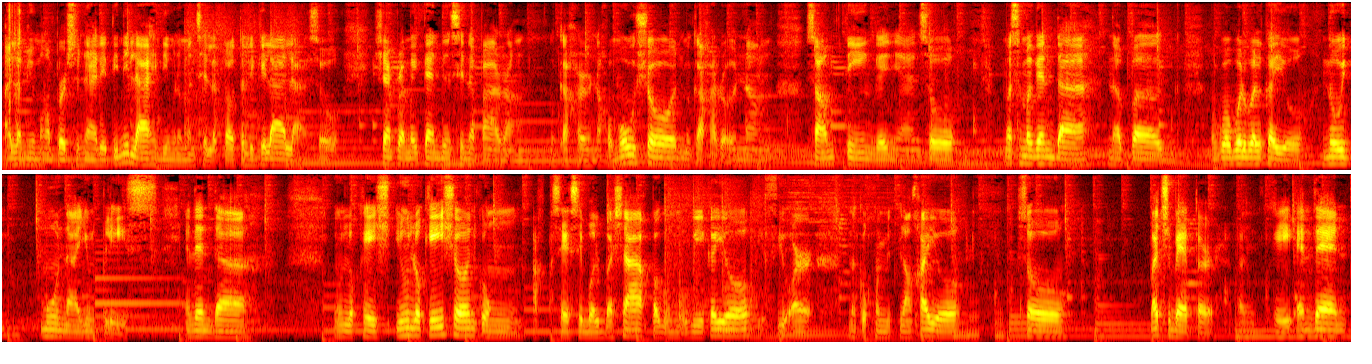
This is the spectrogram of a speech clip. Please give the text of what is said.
alam yung mga personality nila, hindi mo naman sila totally kilala. So, syempre may tendency na parang magkakaroon ng commotion, magkakaroon ng something, ganyan. So, mas maganda na pag magwawalwal kayo, know muna yung place. And then the yung location, yung location kung accessible ba siya pag umuwi kayo, if you are nagko-commute lang kayo. So, much better. Okay? And then,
